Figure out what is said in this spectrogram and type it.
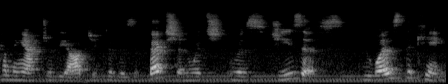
coming after the object of his affection, which was Jesus, who was the King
